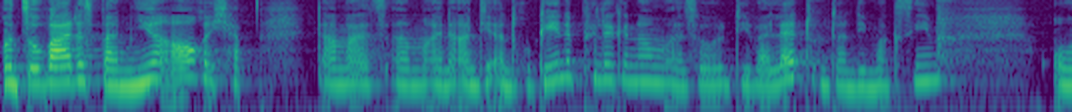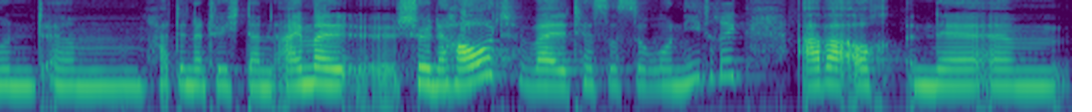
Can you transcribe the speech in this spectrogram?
Und so war das bei mir auch. Ich habe damals ähm, eine antiandrogene Pille genommen, also die Valette und dann die Maxim und ähm, hatte natürlich dann einmal äh, schöne Haut, weil Testosteron niedrig, aber auch eine, ähm,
